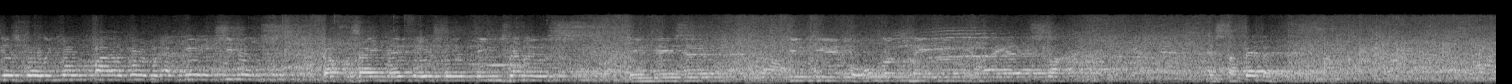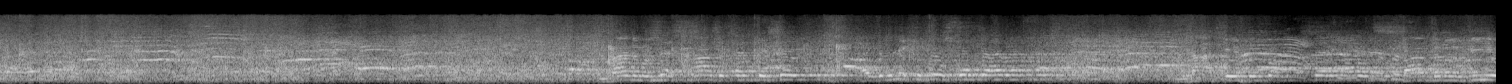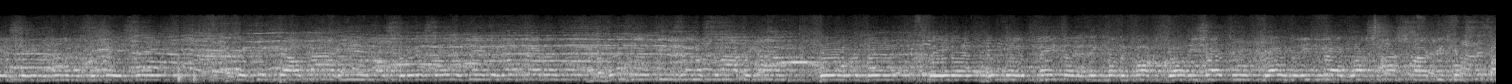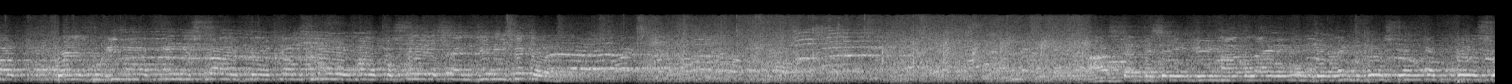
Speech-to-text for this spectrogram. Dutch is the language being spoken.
Boling, Koop, Paardenkoper en Erik Simons. Dat zijn de eerste tien zwemmers in deze 10 keer 100 meter vrije slag en stafette. Baan nummer 6, AZNPC, uit de lichte voorsprong te hebben. Na het uit. Baan nummer 4, 7 voor PSV. Het ligt dicht bij elkaar hier als de eerste 100 meter gehad hebben. En de volgende 10 zwemmers te laten gaan voor de tweede 100 meter. Rick van der Koch, Jordi Zuidhoek, Jelge Rietveld, Lars Haasma, Piet van Stiphout, Dennis Bourguimo, Inge Struik, Jan Knol, Mark Costeres en Jimmy Zikker. ASTMPC nu aan de leiding lengte PSV.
